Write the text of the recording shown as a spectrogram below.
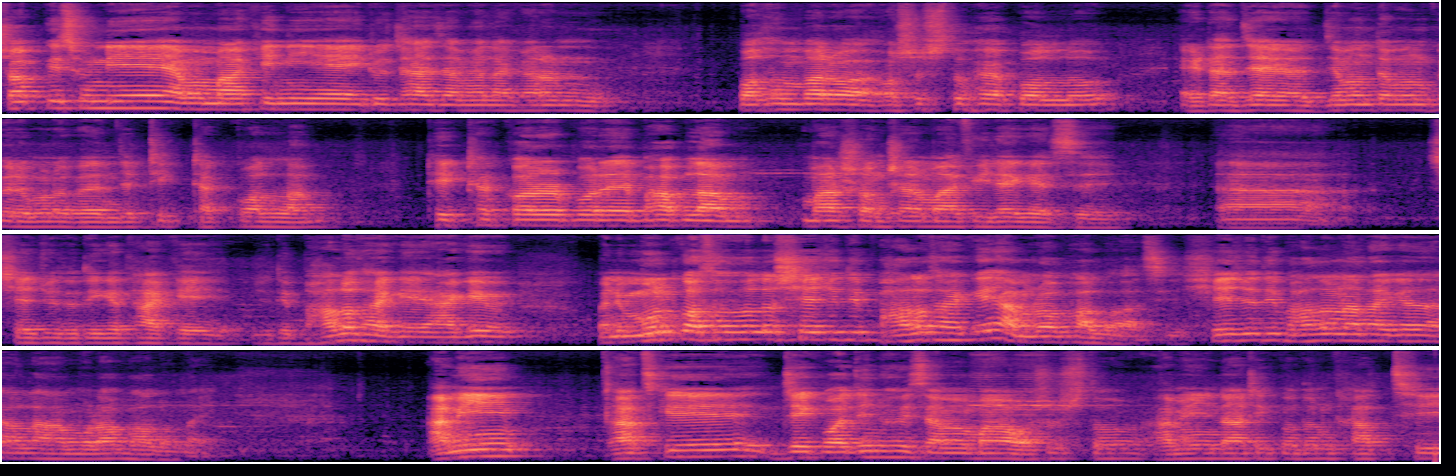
সব কিছু নিয়ে, আমার মাকে নিয়ে একটু ঝা ঝামেলা, কারণ প্রথমবার অসুস্থ হয়ে পড়ল। এটা যে, যেমন তেমন করে মনে করেন যে ঠিকঠাক করলাম। ঠিকঠাক করার পরে ভাবলাম, মার সংসার মা ফিরে গেছে। সে যদি দিকে থাকে, যদি ভালো থাকে, আগে মানে মূল কথা হলো, সে যদি ভালো থাকে, আমরাও ভালো আছি। সে যদি ভালো না থাকে আল্লাহ আমরাও ভালো নাই। আমি আজকে যে কয়দিন হয়েছে আমার মা অসুস্থ, আমি না ঠিক মতন খাচ্ছি,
